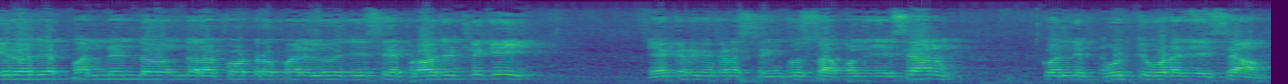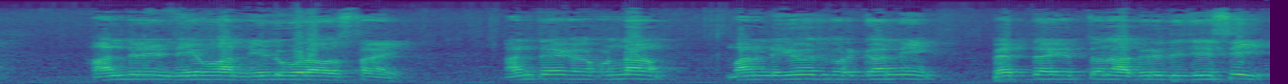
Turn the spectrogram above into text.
ఈరోజే పన్నెండు వందల కోట్ల రూపాయలు విలువ చేసే ప్రాజెక్టులకి ఎక్కడికక్కడ శంకుస్థాపన చేశాను. కొన్ని పూర్తి కూడా చేశాం. అందరి నీవా నీళ్ళు కూడా వస్తాయి. అంతేకాకుండా మన నియోజకవర్గాన్ని పెద్ద ఎత్తున అభివృద్ధి చేసి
